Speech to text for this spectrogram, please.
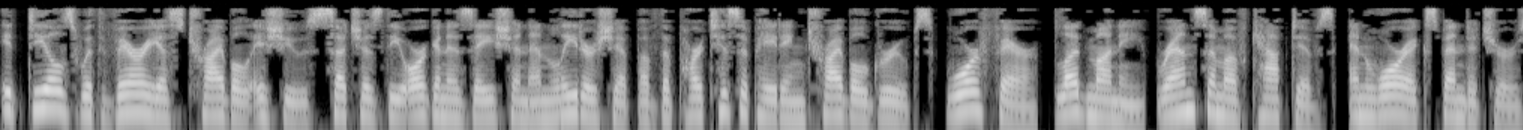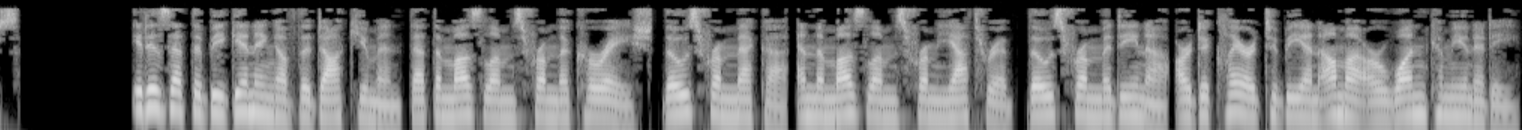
It deals with various tribal issues such as the organization and leadership of the participating tribal groups, warfare, blood money, ransom of captives, and war expenditures. It is at the beginning of the document that the Muslims from the Quraysh those from Mecca and the Muslims from Yathrib those from Medina are declared to be an ummah or one community.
